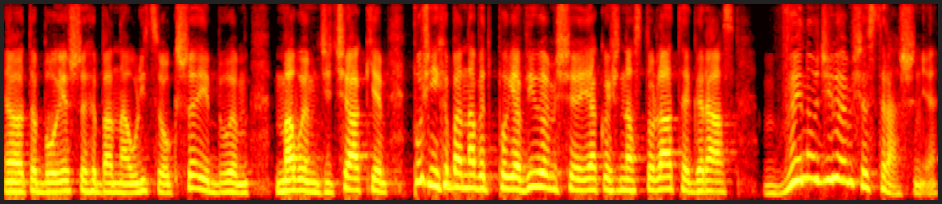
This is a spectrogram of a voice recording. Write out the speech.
E, to było jeszcze chyba na ulicy Okrzei, byłem małym dzieciakiem. Później chyba nawet pojawiłem się jakoś nastolatek raz. Wynudziłem się strasznie.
